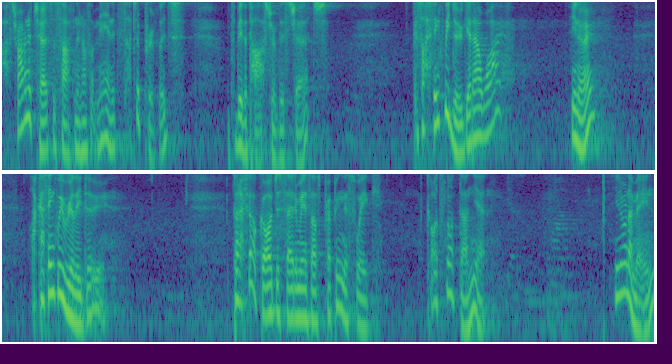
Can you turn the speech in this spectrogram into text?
I was driving to church this afternoon. I was like, man, it's such a privilege to be the pastor of this church, because I think we do get our why. You know, like I think we really do. But I felt God just say to me as I was prepping this week, God's not done yet. You know what I mean?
